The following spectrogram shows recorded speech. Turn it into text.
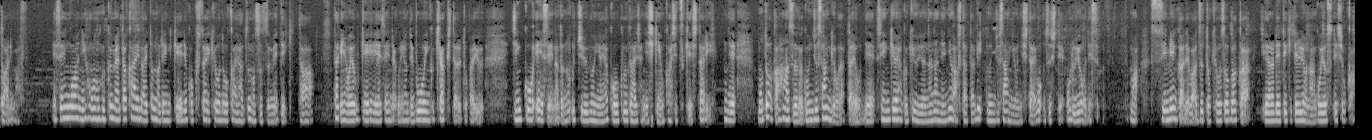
とあります。戦後は日本を含めた海外との連携で国際共同開発も進めてきた。多岐に及ぶ経営戦略によってボーイングキャピタルとかいう人工衛星などの宇宙分野や航空会社に資金を貸し付けしたり、で、元は過半数が軍需産業だったようで、1997年には再び軍需産業に主体を移しておるようです。まあ、水面下ではずっと競争ばっかやられてきてるようなご様子でしょうか。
